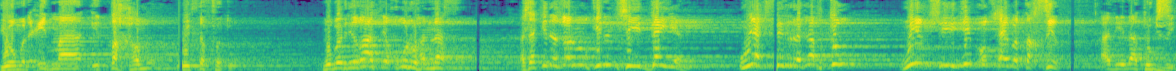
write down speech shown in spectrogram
يوم العيد ما يتطهموا ويتلفتوا. مبررات يقولها الناس. عشان كده زول ممكن يمشي يتدين ويكسر رقبته ويمشي يجيب أضحية بالتقسيط هذه لا تجزي.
